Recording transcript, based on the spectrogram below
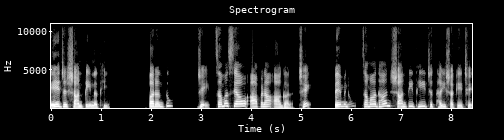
એ જ શાંતિ નથી. પરંતુ જે સમસ્યાઓ આપણા આગળ છે તેમનું સમાધાન શાંતિથી જ થઈ શકે છે.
